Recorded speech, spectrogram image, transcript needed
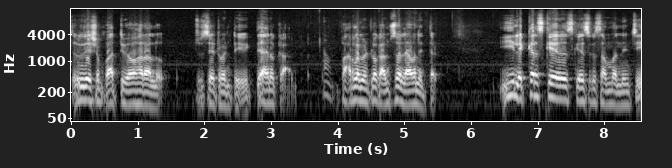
తెలుగుదేశం పార్టీ వ్యవహారాలు చూసేటువంటి వ్యక్తి ఆయన ఒక పార్లమెంట్లో ఒక అంశం లేవనెత్తాడు. ఈ లెక్కర్స్ కేస్ కేసుకు సంబంధించి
